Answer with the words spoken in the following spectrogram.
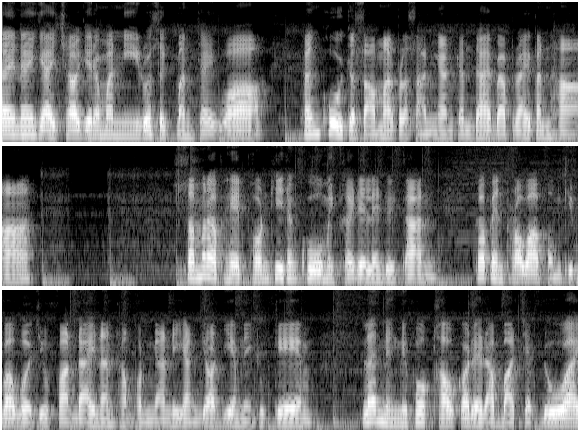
แต่นายใหญ่ชาวเยอรมนีรู้สึกมั่นใจว่า ทั้งคู่จะสามารถประสานงานกันได้แบบไร้ปัญหาสำหรับเหตุผลที่ทั้งคู่ไม่เคยได้เล่นด้วยกัน ก็เป็นเพราะว่าผมคิดว่าเวอร์จิลฟันไดนั้นทำผลงานได้อย่างยอดเยี่ยมในทุกเกม และหนึ่งในพวกเขาก็ได้รับบาดเจ็บด้วย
